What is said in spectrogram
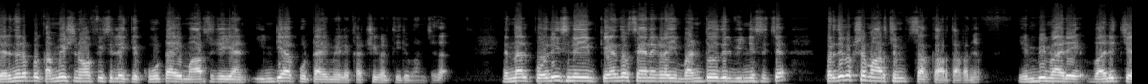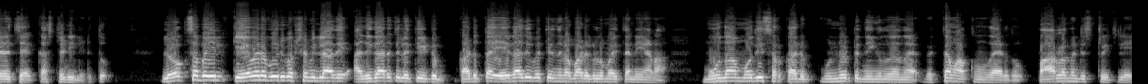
തെരഞ്ഞെടുപ്പ് കമ്മീഷൻ ഓഫീസിലേക്ക് കൂട്ടായി മാർച്ച് ചെയ്യാൻ ഇന്ത്യ കൂട്ടായ്മയിലെ കക്ഷികൾ തീരുമാനിച്ചത്. എന്നാൽ പോലീസിനെയും കേന്ദ്ര സേനകളെയും വൻതോതിൽ വിന്യസിച്ച് പ്രതിപക്ഷ മാർച്ചും സർക്കാർ തടഞ്ഞു. എം പിമാരെ വലിച്ചിഴച്ച് കസ്റ്റഡിയിലെടുത്തു. ലോക്സഭയിൽ കേവല ഭൂരിപക്ഷമില്ലാതെ അധികാരത്തിലെത്തിയിട്ടും കടുത്ത ഏകാധിപത്യ നിലപാടുകളുമായി തന്നെയാണ് മൂന്നാം മോദി സർക്കാരും മുന്നോട്ട് നീങ്ങുന്നതെന്ന് വ്യക്തമാക്കുന്നതായിരുന്നു പാർലമെന്റ് സ്ട്രീറ്റിലെ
